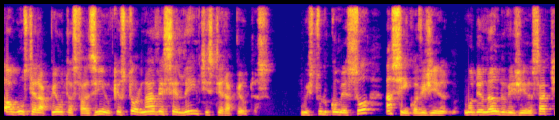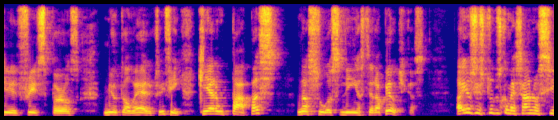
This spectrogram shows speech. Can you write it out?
alguns terapeutas faziam que os tornava excelentes terapeutas. O estudo começou assim, com a Virginia, modelando Virginia Satir, Fritz Perls, Milton Erickson, enfim, que eram papas nas suas linhas terapêuticas. Aí os estudos começaram a se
